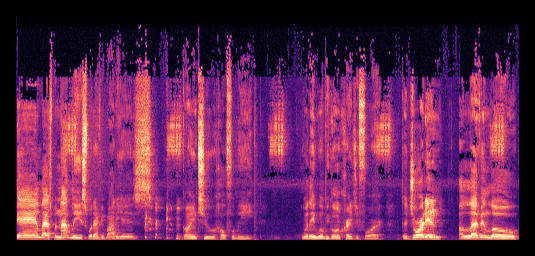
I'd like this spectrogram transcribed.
And last but not least, what everybody is going to hopefully, well, they will be going crazy for the Jordan 11 low.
